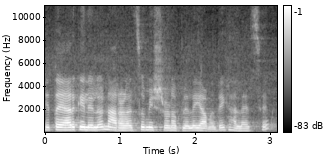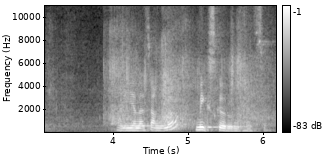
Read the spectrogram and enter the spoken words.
हे तयार केलेलं नारळाचं मिश्रण आपल्याला यामध्ये घालायचं आहे आणि याला चांगलं मिक्स करून घ्यायचं आहे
